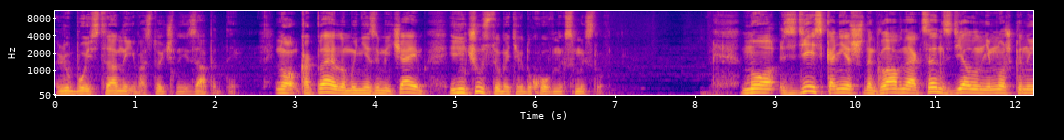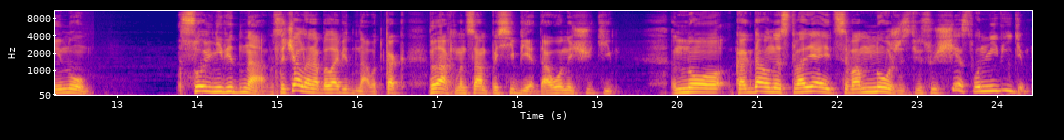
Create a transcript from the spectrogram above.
любой страны, восточной и западной. Но, как правило, мы не замечаем и не чувствуем этих духовных смыслов. Но здесь, конечно, главный акцент сделан немножко на ином соль не видна. Сначала она была видна, вот как Брахман сам по себе, да, он ощутим. Но когда он растворяется во множестве существ, он невидим.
